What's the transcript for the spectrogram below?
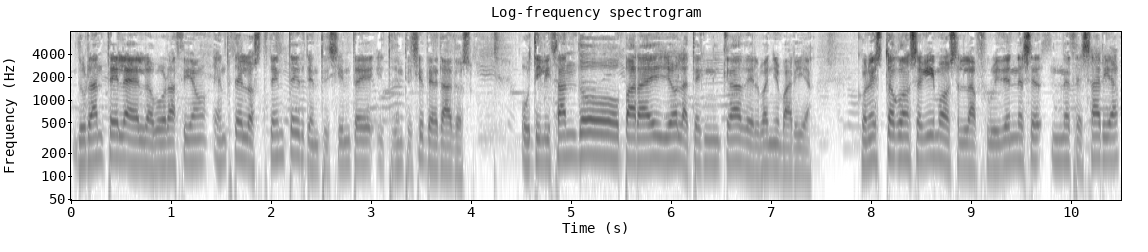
durante la elaboración entre los 30 y 37, y 37 grados, utilizando para ello la técnica del baño María. Con esto conseguimos la fluidez nece- necesaria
